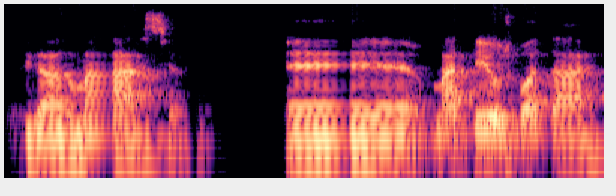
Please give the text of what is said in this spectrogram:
Obrigado, Márcia. É, Matheus, boa tarde.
